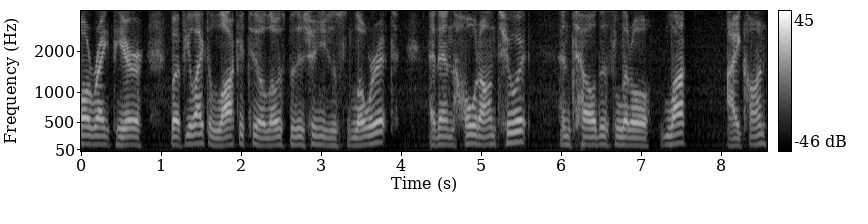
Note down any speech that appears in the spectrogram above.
all right here but if you like to lock it to the lowest position you just lower it and then hold on to it until this little lock icon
